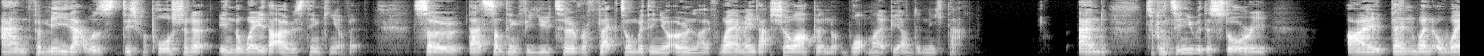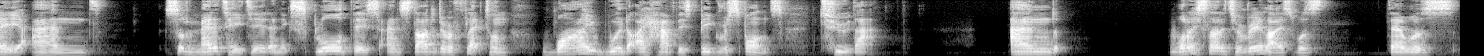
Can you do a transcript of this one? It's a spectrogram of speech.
And for me, that was disproportionate in the way that I was thinking of it. So that's something for you to reflect on within your own life. Where may that show up and what might be underneath that? And to continue with the story, I then went away and sort of meditated and explored this and started to reflect on why would I have this big response to that? And what I started to realize was there was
